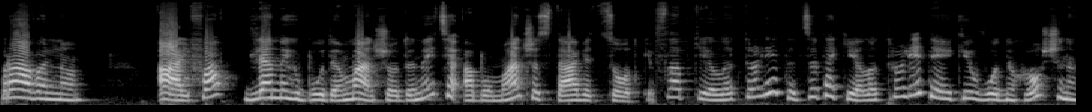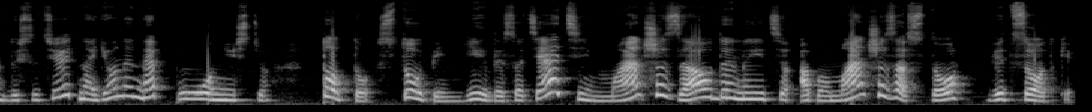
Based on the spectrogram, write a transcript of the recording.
Правильно. Альфа для них буде менше одиниці або менше 100%. Слабкі електроліти це такі електроліти, які у водних розчинах дисоціюють на йони не повністю. Тобто ступінь їх дисоціації менше за одиницю або менше за 100%.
